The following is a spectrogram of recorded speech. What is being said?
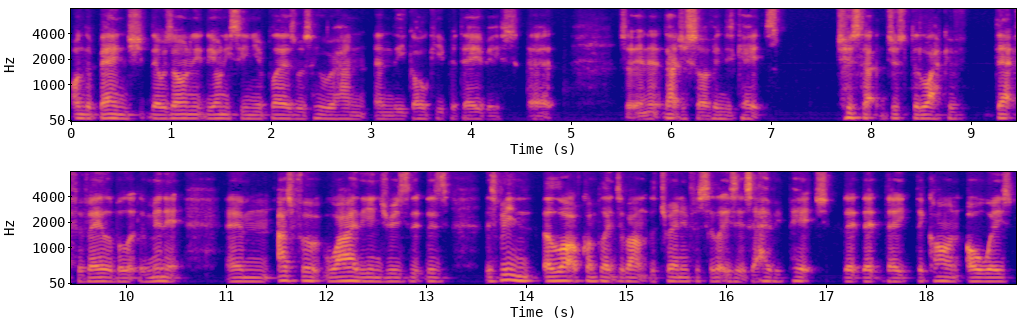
on the bench, there was only the only senior players was Hourihane and the goalkeeper Davies. Uh, so and that just sort of indicates just that just the lack of depth available at the minute. Um, as for why the injuries, there's there's been a lot of complaints about the training facilities. It's a heavy pitch. That they, they, they, they can't always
